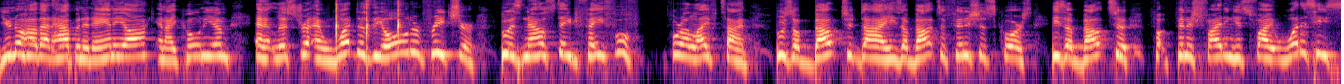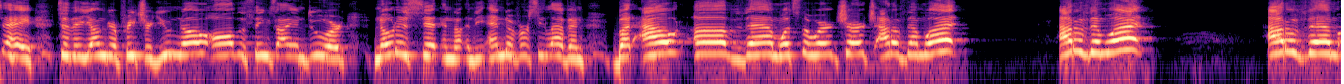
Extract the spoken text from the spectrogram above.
You know how that happened at Antioch and Iconium and at Lystra. And what does the older preacher who has now stayed faithful for a lifetime, who's about to die. He's about to finish his course. He's about to f- finish fighting his fight. What does he say to the younger preacher? You know all the things I endured. Notice it in the, in the end of verse 11. But out of them, what's the word, church? Out of them what? Out of them what? Out of them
